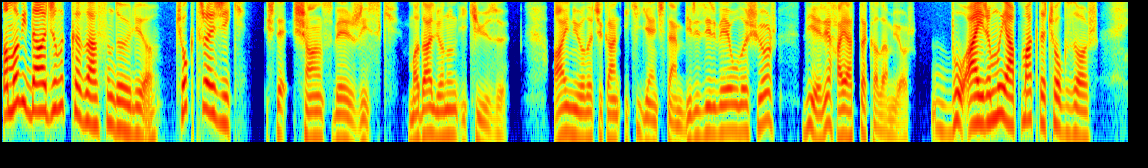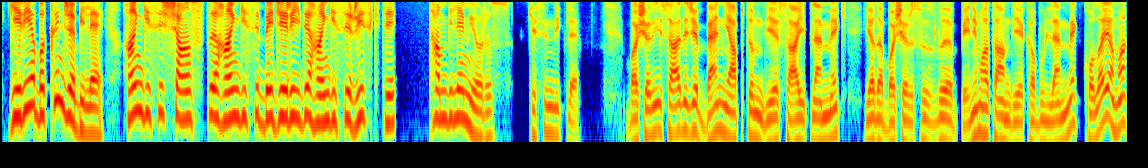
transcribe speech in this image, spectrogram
Ama bir dağcılık kazasında ölüyor. Çok trajik. İşte şans ve risk, madalyonun iki yüzü. Aynı yola çıkan iki gençten biri zirveye ulaşıyor, diğeri hayatta kalamıyor. Bu ayrımı yapmak da çok zor. Geriye bakınca bile hangisi şanstı, hangisi beceriydi, hangisi riskti tam bilemiyoruz. Kesinlikle. Başarıyı sadece ben yaptım diye sahiplenmek ya da başarısızlığı benim hatam diye kabullenmek kolay ama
